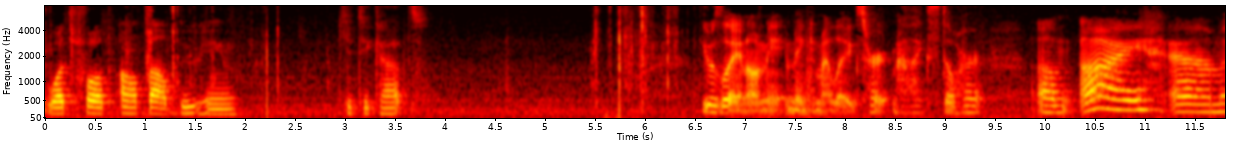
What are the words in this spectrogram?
what thought thou doing, kitty cat? He was laying on me and making my legs hurt. My legs still hurt. Um, I am.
